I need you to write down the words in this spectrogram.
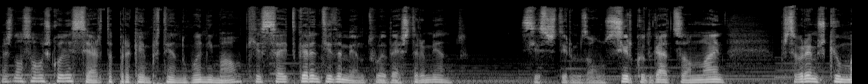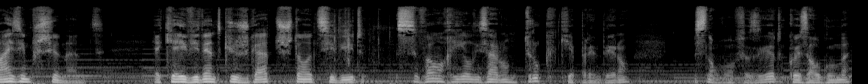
mas não são a escolha certa para quem pretende um animal que aceite garantidamente o adestramento. Se assistirmos a um circo de gatos online, perceberemos que o mais impressionante é que é evidente que os gatos estão a decidir se vão realizar um truque que aprenderam, se não vão fazer coisa alguma,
